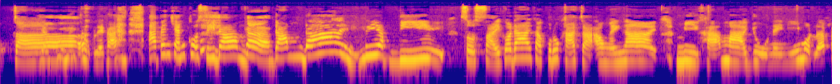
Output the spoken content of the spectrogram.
กจ้ายังพูดไม่จบเลยค่ะอะเป็นแขนกดสีดำค่ะดำได้ เรียบดี สดใสก็ได้ค่ะ คุณลูกค้าจะเอาง่าย ๆ มีค่ะมาอยู่ในนี้หมดแล้วไป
